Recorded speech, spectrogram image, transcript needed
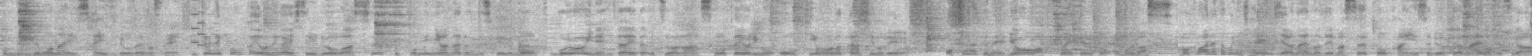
とんでもないサイズでございますね。一応ね今回お願いしている量はスープ込みにはなるんですけれどもご用意ねいただいた器が想定よりも大きいものだったらしいのでおそらくね量は増えてると思います。僕はね特にチャレンジではないので、まあ、スープを会員する予定はないのですが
